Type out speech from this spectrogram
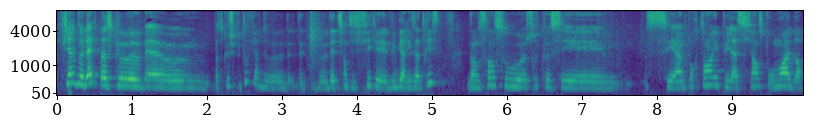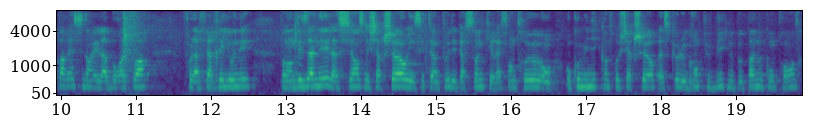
fière de l'être parce que, ben, parce que je suis plutôt fière d'être scientifique et vulgarisatrice, dans le sens où je trouve que c'est important. Et puis la science, pour moi, elle doit pas rester dans les laboratoires, faut la faire rayonner pendant des années, la science, les chercheurs, c'était un peu des personnes qui restent entre eux, on, communique contre chercheurs parce que le grand public ne peut pas nous comprendre.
